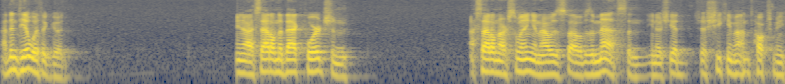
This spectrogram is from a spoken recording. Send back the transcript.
I didn't deal with it good. You know, I sat on the back porch and I sat on our swing, and I was I was a mess. And you know, she had she came out and talked to me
